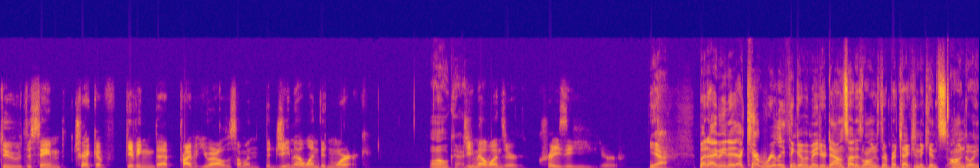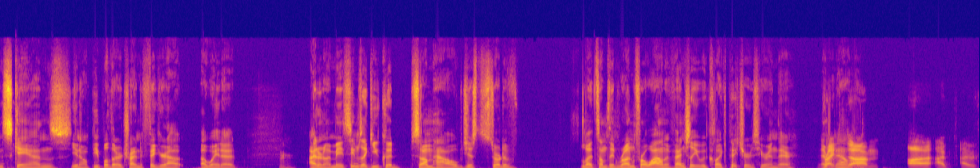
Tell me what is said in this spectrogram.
do the same trick of giving that private URL to someone, the Gmail one didn't work. Oh, okay. Gmail ones are crazy or Yeah. But I mean, I can't really think of a major downside as long as they're protecting against ongoing scans, you know, people that are trying to figure out a way to, I don't know. I mean, it seems like you could somehow just sort of let something run for a while and eventually it would collect pictures here and there. Right. Um, uh, I've, I've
